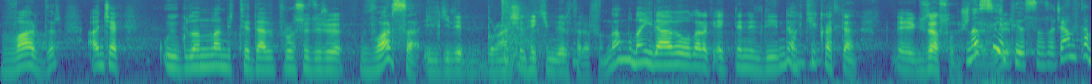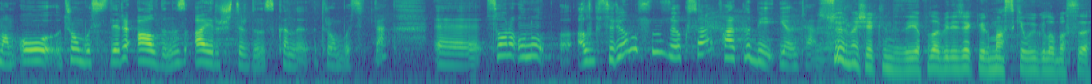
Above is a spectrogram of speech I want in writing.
vardır. Ancak uygulanılan bir tedavi prosedürü varsa ilgili branşın hekimleri tarafından buna ilave olarak eklenildiğinde hakikaten e, güzel sonuçlar Nasıl verir. yapıyorsunuz hocam? Tamam o trombositleri aldınız, ayrıştırdınız kanı trombositten. Ee, sonra onu alıp sürüyor musunuz yoksa farklı bir yöntem mi? Sürme şeklinde de yapılabilecek bir maske uygulaması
